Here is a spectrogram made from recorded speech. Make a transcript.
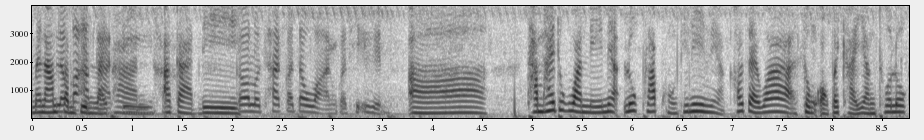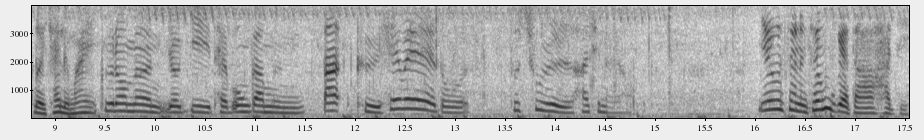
แม่น้ำซัมจินไหล แล้วก็ ผ่าน อา อากา า ศ ศ ดี ก็รสชาติก็จะหวานกว่าที่อื่น อ่าทำให้ทุกวันนี้เนี่ยลูกพลับของที่นี่เนี่ยเข้าใจว่าส่งออกไปขายยังทั่วโลกเลยใช่หรือไม่ 그러면 여기 대봉감은 따, 그 해외에도 수출하시나요? 여기서는 전국에 다 하지.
